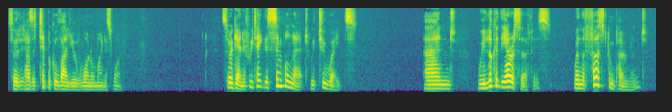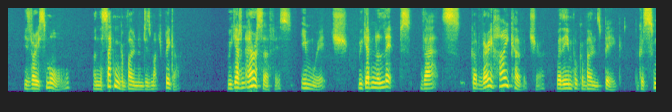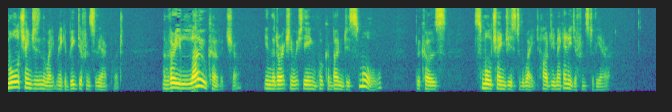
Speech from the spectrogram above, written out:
so that it has a typical value of 1 or minus 1. So again, if we take this simple net with two weights, and we look at the error surface, when the first component is very small, and the second component is much bigger, we get an error surface in which we get an ellipse that's got very high curvature where the input component's big, because small changes in the weight make a big difference to the output, and very low curvature in the direction in which the input component is small, because small changes to the weight hardly make any difference to the error.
